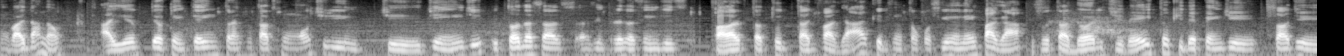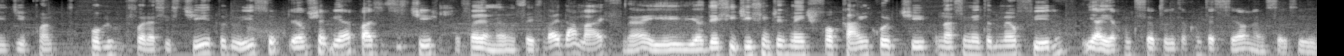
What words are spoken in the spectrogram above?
Não vai dar, não. Aí eu, eu tentei entrar em contato com um monte de, de, de indie e todas as, as empresas indies falaram que tá, tudo tá devagar, que eles não estão conseguindo nem pagar os lutadores direito, que depende só de, de quanto público que for assistir, tudo isso, eu cheguei a quase desistir. Eu falei, não, não sei se vai dar mais, né? E eu decidi simplesmente focar em curtir o nascimento do meu filho. E aí aconteceu tudo o que aconteceu, né? Não sei se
